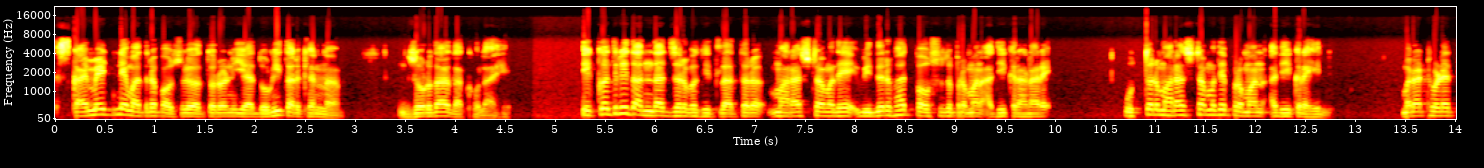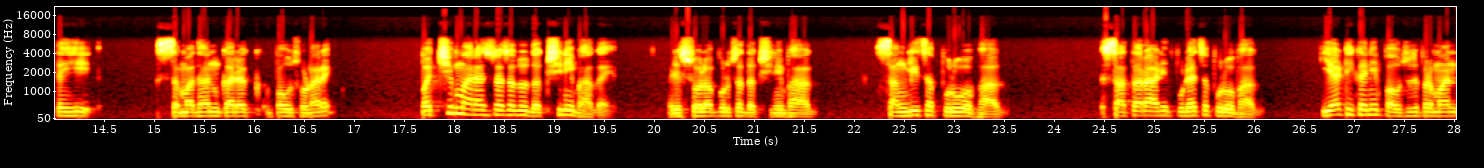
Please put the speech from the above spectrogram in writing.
स्कायमेटने मात्र पावसाळी वातावरण या दोन्ही तारखांना जोरदार दाखवलं आहे. एकत्रित अंदाज जर बघितला तर महाराष्ट्रामध्ये विदर्भात पावसाचं प्रमाण अधिक राहणार आहे. उत्तर महाराष्ट्रामध्ये प्रमाण अधिक राहील. मराठवाड्यातही समाधानकारक पाऊस होणार आहे. पश्चिम महाराष्ट्राचा जो दक्षिणी भाग आहे म्हणजे सोलापूरचा दक्षिणी भाग सांगलीचा पूर्व भाग सातारा आणि पुण्याचा पूर्व भाग या ठिकाणी पावसाचं प्रमाण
